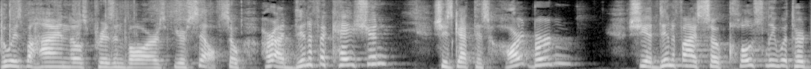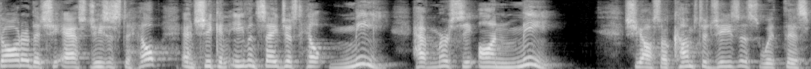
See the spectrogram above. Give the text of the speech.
who is behind those prison bars yourself. So her identification, she's got this heart burden, she identifies so closely with her daughter that she asks Jesus to help, and she can even say, just help me, have mercy on me. She also comes to Jesus with this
